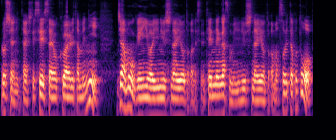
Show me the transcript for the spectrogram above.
ロシアに対して制裁を加えるためにじゃあもう原油は輸入しないよとかですね天然ガスも輸入しないよとか、まあ、そういったことを、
